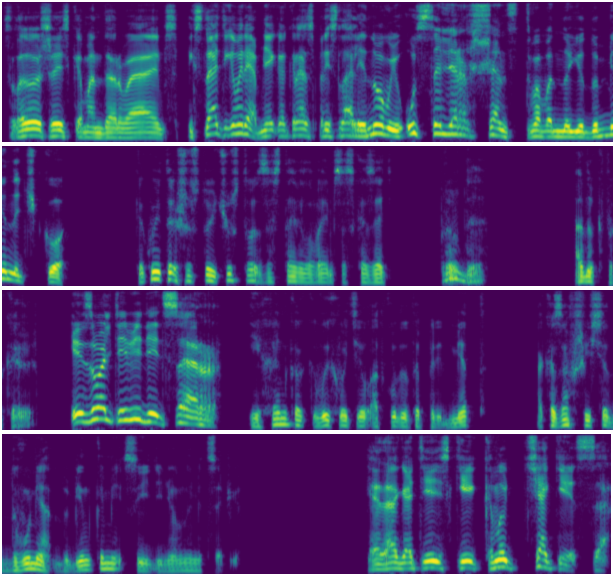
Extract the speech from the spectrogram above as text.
Слушаюсь, командор Ваймс. И, кстати говоря, мне как раз прислали новую усовершенствованную дубиночку. Какое-то шестое чувство заставило Ваймса сказать. Правда? А ну-ка покажи. Извольте видеть, сэр. И Хэнкок выхватил откуда-то предмет, оказавшийся двумя дубинками, соединенными цепью. — Это готийские кнутчаки, сэр.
